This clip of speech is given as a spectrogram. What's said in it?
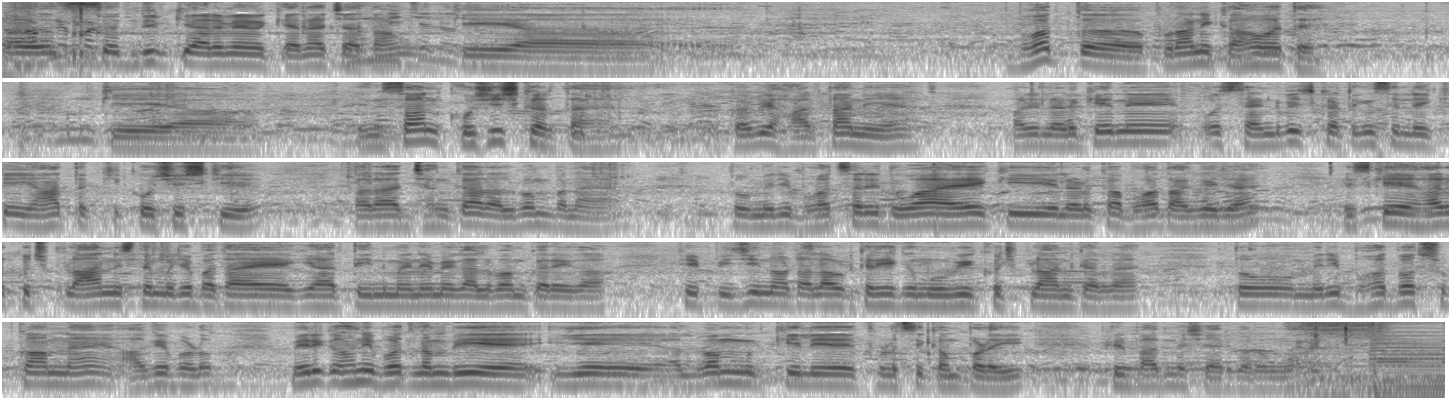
संदीप के बारे में मैं कहना चाहता हूँ कि बहुत पुरानी कहावत है कि इंसान कोशिश करता है, कभी हारता नहीं है। और ये लड़के ने वो सैंडविच कटिंग से लेके यहाँ तक की कोशिश की है और आज झंकार एल्बम बनाया तो मेरी बहुत सारी दुआ है कि ये लड़का बहुत आगे जाए। इसके हर कुछ प्लान इसने मुझे बताया है कि हर तीन महीने में एक एल्बम करेगा, फिर पीजी नॉट अलाउड करके मूवी कुछ प्लान कर रहा है। तो मेरी बहुत बहुत शुभकामनाएँ, आगे बढ़ो। मेरी कहानी बहुत लंबी है, ये एल्बम के लिए थोड़ी सी कम पड़ेगी, फिर बाद में शेयर करूँगा।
